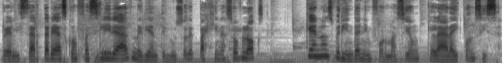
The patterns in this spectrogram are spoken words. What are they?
Realizar tareas con facilidad mediante el uso de páginas o blogs que nos brindan información clara y concisa.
